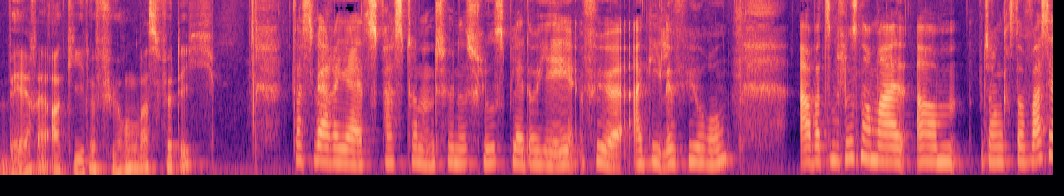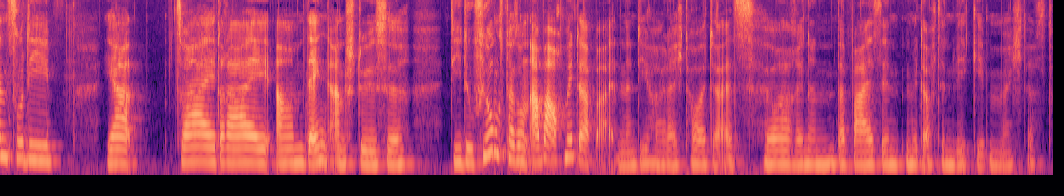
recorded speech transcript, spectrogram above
wäre agile Führung was für dich? Das wäre ja jetzt fast schon ein schönes Schlussplädoyer für agile Führung. Aber zum Schluss nochmal, ähm, Jean-Christophe, was sind so die ja, zwei, drei ähm, Denkanstöße, die du Führungspersonen, aber auch Mitarbeitenden, die vielleicht heute als Hörerinnen dabei sind, mit auf den Weg geben möchtest?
